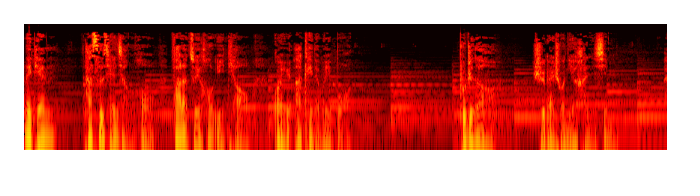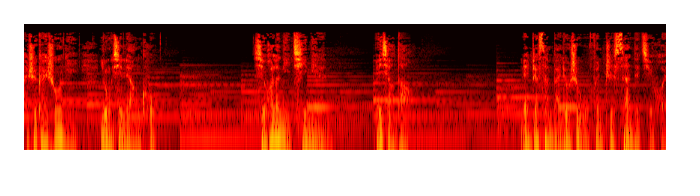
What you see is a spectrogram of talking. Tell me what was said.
那天，他思前想后发了最后一条关于阿 K 的微博。不知道是该说你狠心，还是该说你用心良苦。喜欢了你七年，没想到连这三百六十五分之三的机会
